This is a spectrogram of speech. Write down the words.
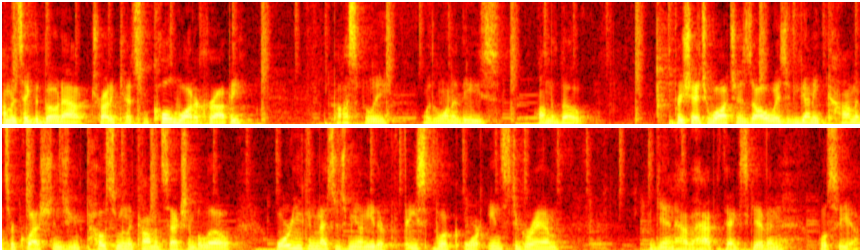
I'm gonna take the boat out, try to catch some cold water crappie, possibly with one of these on the boat. Appreciate you watching as always. If you got any comments or questions, you can post them in the comment section below, or you can message me on either Facebook or Instagram. Again, have a happy Thanksgiving. We'll see you.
